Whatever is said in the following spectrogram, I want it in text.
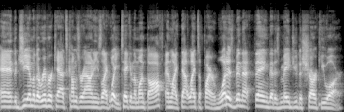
and the gm of the river cats comes around and he's like what you taking the month off? And like that lights a fire. What has been that thing that has made you the shark you are?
